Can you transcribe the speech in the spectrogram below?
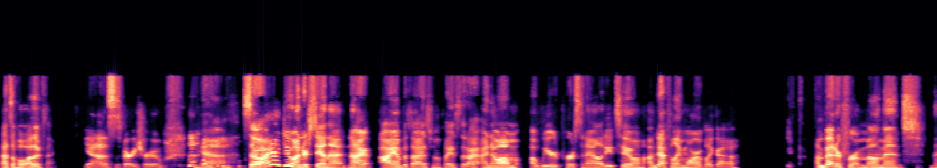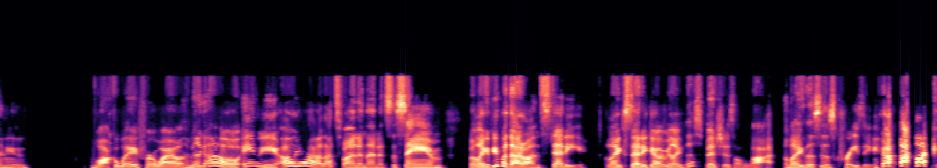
that's a whole other thing yeah, this is very true. yeah. So I do understand that. And I, I empathize from the place that I, I know I'm a weird personality too. I'm definitely more of like a, I'm better for a moment. And you walk away for a while and be like, oh, Amy, oh yeah, that's fun. And then it's the same. But like if you put that on steady like steady go. Be like, this bitch is a lot. Like, this is crazy. like,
